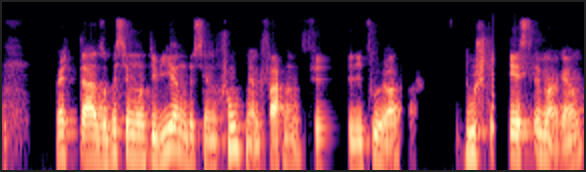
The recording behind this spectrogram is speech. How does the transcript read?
ich möchte da so ein bisschen motivieren, ein bisschen Funken entfachen für die Zuhörer. Du stehst immer, gell?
